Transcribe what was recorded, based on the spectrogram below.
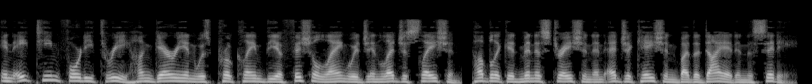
In 1843 Hungarian was proclaimed the official language in legislation, public administration and education by the Diet in the city.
